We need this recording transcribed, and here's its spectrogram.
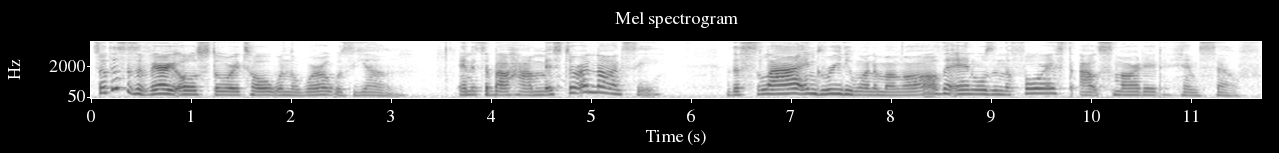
So, this is a very old story told when the world was young, and it's about how Mr. Anansi, the sly and greedy one among all the animals in the forest, outsmarted himself.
